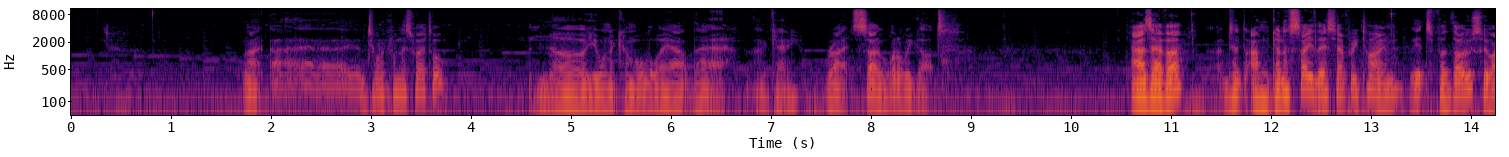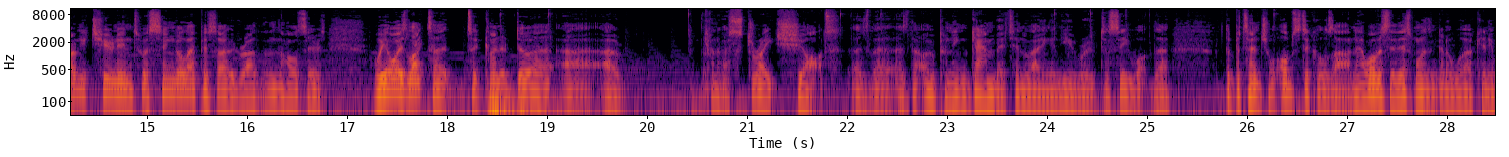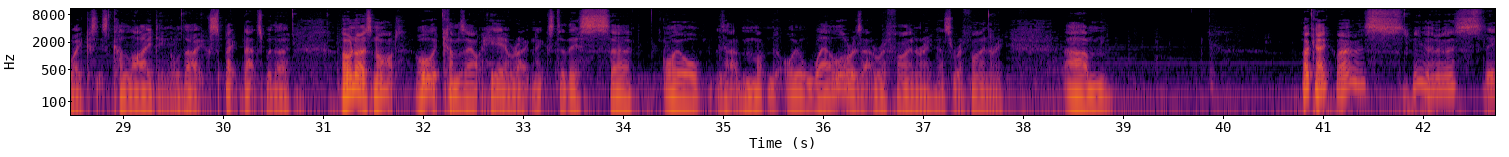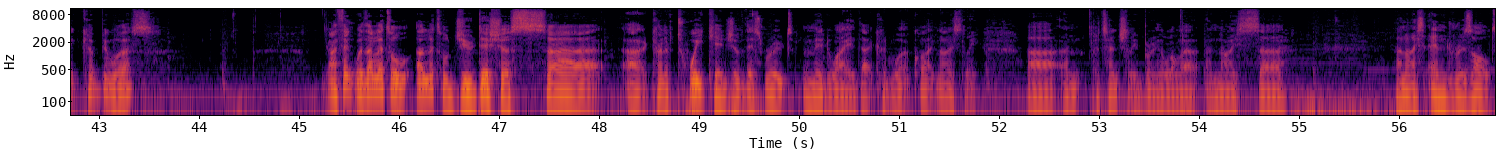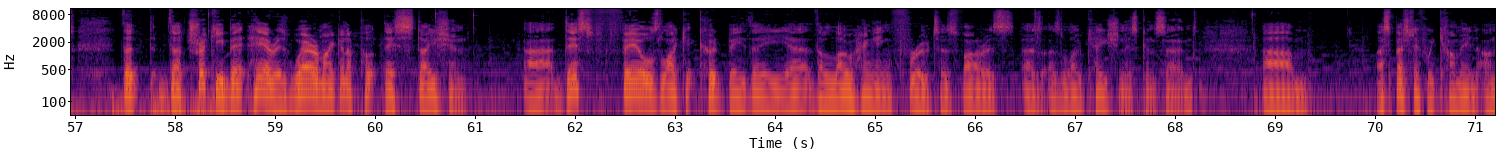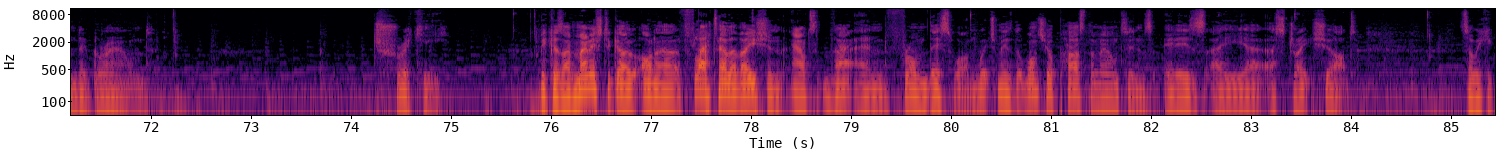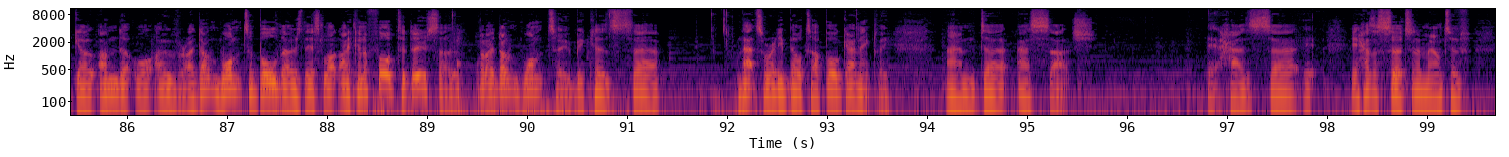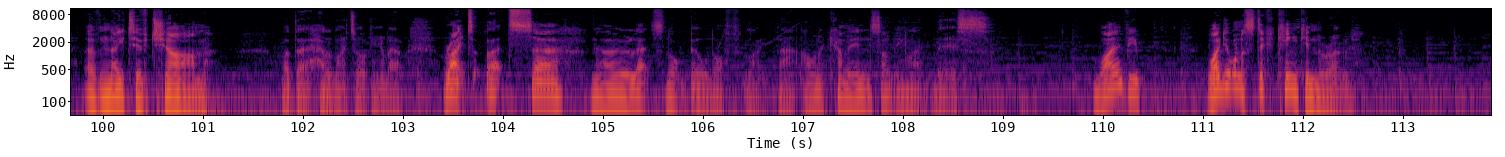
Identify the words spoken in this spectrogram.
Right, do you want to come this way at all? No, you want to come all the way out there. Okay. Right, so what have we got? As ever, I'm going to say this every time. It's for those who only tune in to a single episode rather than the whole series. We always like to, to kind of do a, a, a kind of a straight shot as the as the opening gambit in laying a new route to see what the the potential obstacles are. Now, obviously, this one isn't going to work anyway because it's colliding. Although I expect that's with a. Oh no, it's not. Oh, it comes out here right next to this. Uh, oil is that an oil well or is that a refinery? That's a refinery. Um, okay, well, it's, you know, it could be worse. I think with a little a little judicious uh, uh, kind of tweakage of this route midway, that could work quite nicely, uh, and potentially bring along a, a nice uh, a nice end result. The the tricky bit here is where am I going to put this station? Uh, this feels like it could be the uh, the low hanging fruit as far as, as, as location is concerned, um, especially if we come in underground. Tricky, because I've managed to go on a flat elevation out that end from this one, which means that once you're past the mountains, it is a uh, a straight shot. So we could go under or over. I don't want to bulldoze this lot. I can afford to do so, but I don't want to because uh, that's already built up organically, and uh, as such, it has uh, it, it has a certain amount of of native charm. What the hell am I talking about? Right, let's uh, no, let's not build off like that. I want to come in something like this. Why have you? Why do you want to stick a kink in the road?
